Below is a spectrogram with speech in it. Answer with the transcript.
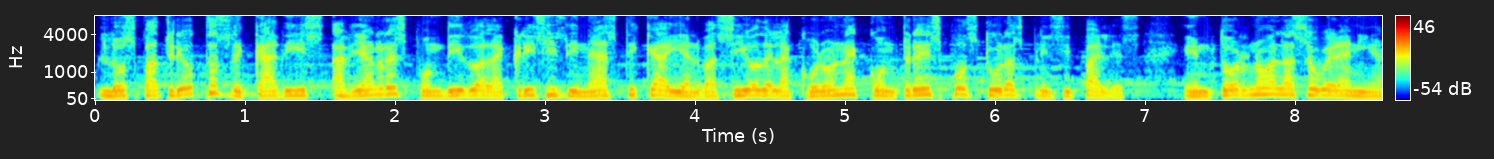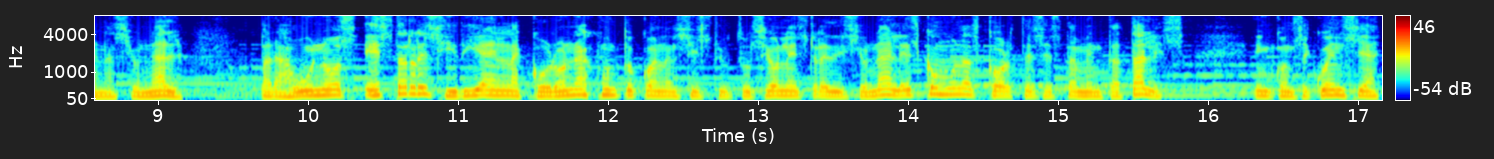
Los patriotas de Cádiz habían respondido a la crisis dinástica y al vacío de la corona con tres posturas principales en torno a la soberanía nacional. Para unos, esta residía en la corona junto con las instituciones tradicionales como las cortes estamentales. En consecuencia,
